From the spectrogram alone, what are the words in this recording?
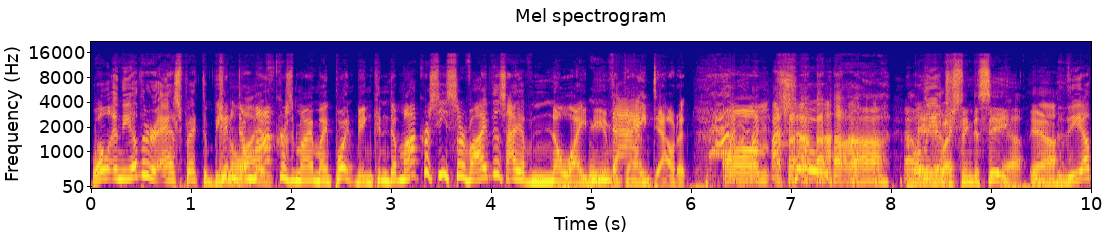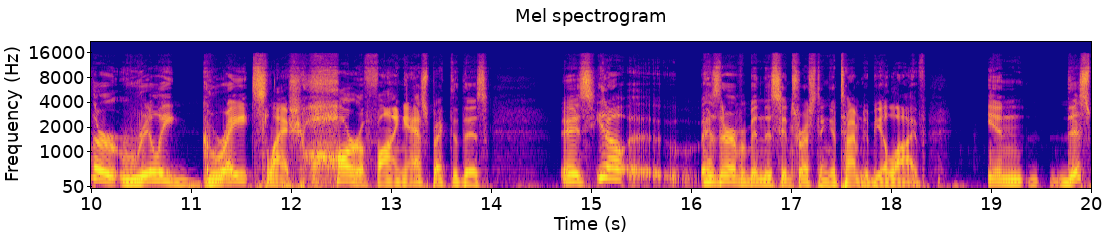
Well, and the other aspect of being Can alive. democracy? My, my point being, can democracy survive this? I have no idea. If it I doubt it. Um, so, uh, well, the, interesting to see. Yeah. the other really great slash horrifying aspect of this is, you know, uh, has there ever been this interesting a time to be alive? In this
